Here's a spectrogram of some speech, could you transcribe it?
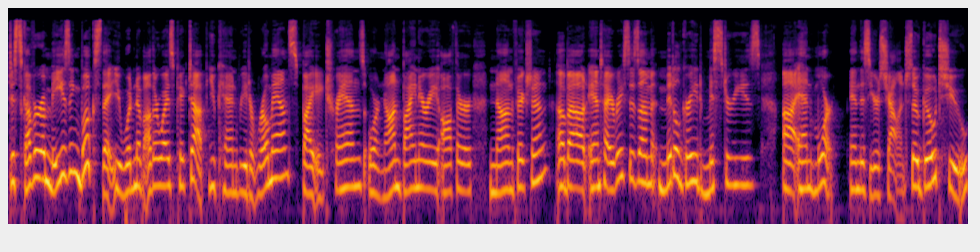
discover amazing books that you wouldn't have otherwise picked up. You can read a romance by a trans or non binary author, nonfiction, about anti racism, middle grade mysteries, uh, and more in this year's challenge. So go to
